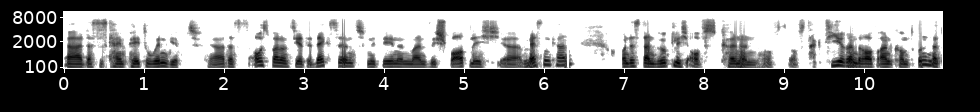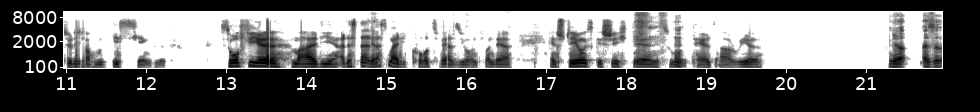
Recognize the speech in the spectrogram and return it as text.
äh, dass es kein Pay-to-Win gibt. Ja, dass es ausbalancierte Decks sind, mit denen man sich sportlich äh, messen kann und es dann wirklich aufs Können, aufs, aufs Taktieren drauf ankommt und natürlich auch ein bisschen Glück. So viel mal die, ah, das, das, das mal die Kurzversion von der Entstehungsgeschichte zu Tales Are Real. Ja, also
